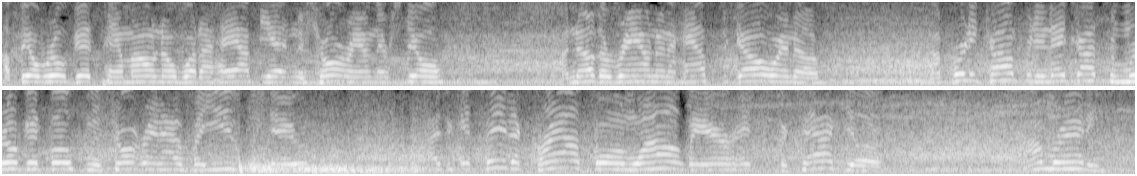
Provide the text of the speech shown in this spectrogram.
I feel real good, Pam. I don't know what I have yet in the short round. There's still another round and a half to go, and uh, I'm pretty confident they've got some real good bulls in the short round, as they usually do. See, the crowd's going wild here. It's spectacular. I'm ready.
